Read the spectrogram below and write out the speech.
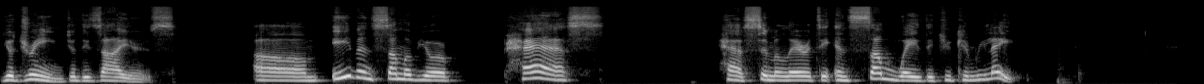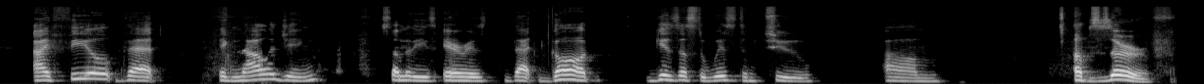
your dreams, your desires, um, even some of your past have similarity in some ways that you can relate. I feel that acknowledging some of these areas that God gives us the wisdom to um, observe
